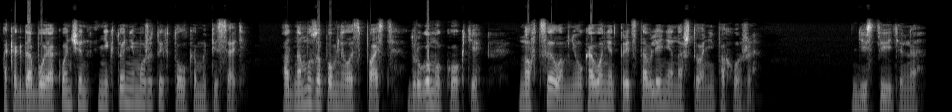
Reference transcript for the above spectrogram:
а когда бой окончен, никто не может их толком описать. Одному запомнилась пасть, другому когти, но в целом ни у кого нет представления, на что они похожи. Действительно,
